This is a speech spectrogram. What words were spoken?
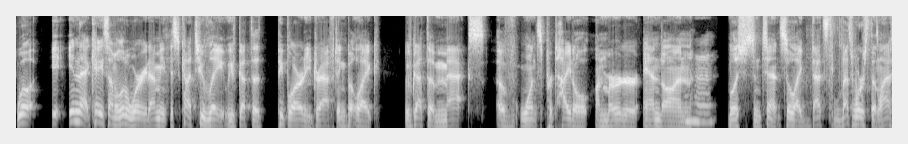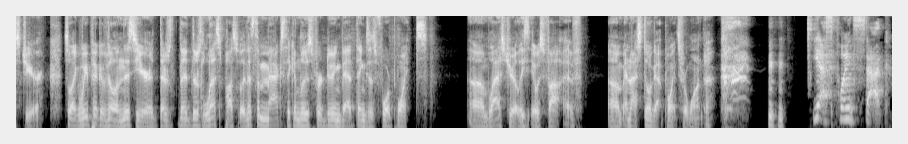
Well, in that case, I'm a little worried. I mean, it's kind of too late. We've got the people already drafting, but like we've got the max of once per title on murder and on Mhm. malicious intent. So like that's that's worse than last year. So like we pick a villain this year, there's there's less possibility. That's the max they can lose for doing bad things is four points. Um, last year at least it was five, um, and I still got points for Wanda. Yes, point stack.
